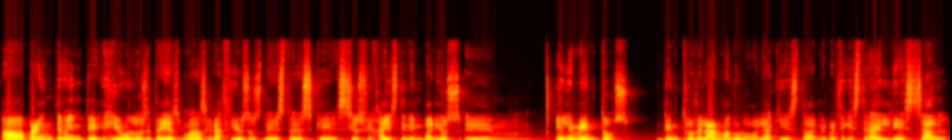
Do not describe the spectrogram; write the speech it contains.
Aparentemente, y uno de los detalles más graciosos de esto es que, si os fijáis, tienen varios em, elementos dentro de la armadura, ¿vale? Aquí está, me parece que este era el de sal,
